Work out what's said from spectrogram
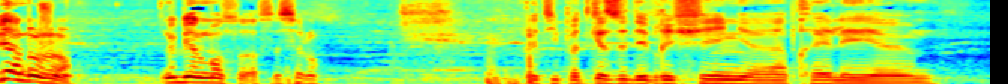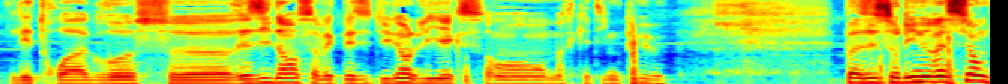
Bien le bonjour. Ou bien le bonsoir, c'est selon. Petit podcast de débriefing euh, après les, euh, les trois grosses euh, résidences avec les étudiants de l'IEX en marketing pub, basé sur l'innovation.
